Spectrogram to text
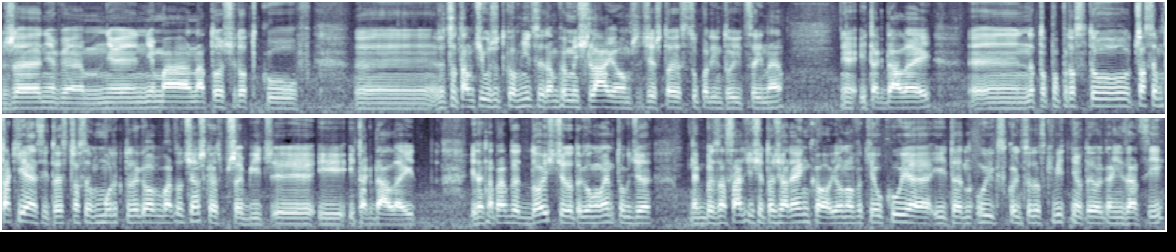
że nie wiem, nie, nie ma na to środków, że co tam ci użytkownicy tam wymyślają, przecież to jest super intuicyjne. I tak dalej, e, no to po prostu czasem tak jest i to jest czasem mur, którego bardzo ciężko jest przebić e, i, i tak dalej. I tak naprawdę dojście do tego momentu, gdzie jakby zasadzi się to ziarenko i ono wykiełkuje i ten UX w końcu rozkwitnie w tej organizacji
